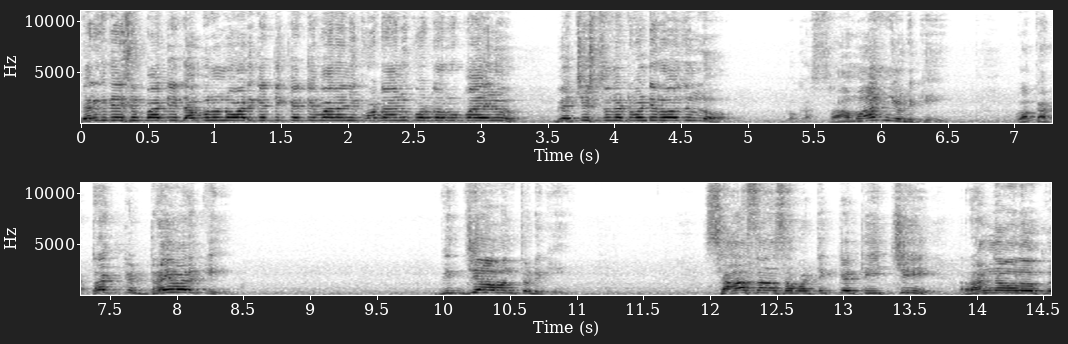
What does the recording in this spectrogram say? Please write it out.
తెలుగుదేశం పార్టీ డబ్బులున్నవాడికే టిక్కెట్ టికెట్ ఇవ్వాలని కోటాను కోట్ల రూపాయలు వెచ్చిస్తున్నటువంటి రోజుల్లో ఒక సామాన్యుడికి ఒక ట్రక్ డ్రైవర్కి విద్యావంతుడికి శాసనసభ టిక్కెట్ ఇచ్చి రంగంలోకి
